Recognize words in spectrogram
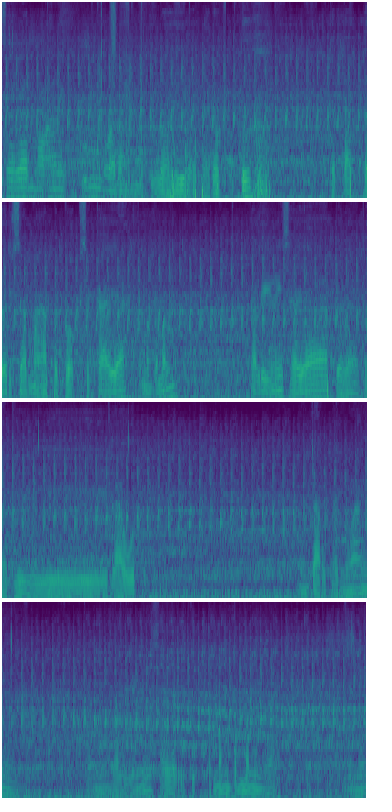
Assalamualaikum warahmatullahi wabarakatuh. Tetap bersama Begok Seka ya teman-teman. Kali ini saya berada di laut Muncar Banyuwangi. Dan kali ini saya ikut teman-teman ya. Ini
